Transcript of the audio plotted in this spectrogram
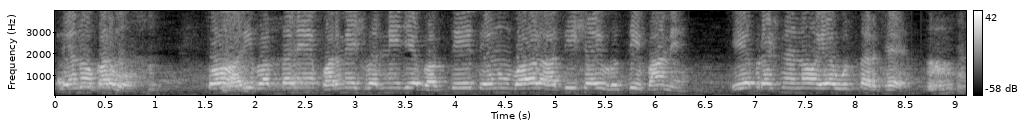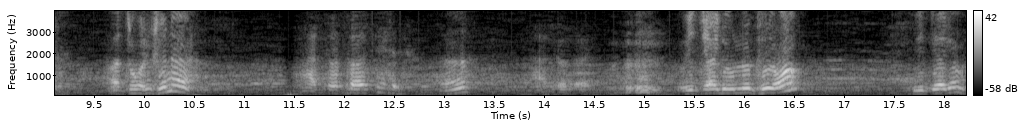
તેનો કરવો. તો હરિભક્ત ને પરમેશ્વરની જે ભક્તિ તેનું બળ અતિશય વૃદ્ધિ પામે. એ પ્રશ્ન નો એ ઉત્તર છે. ને. વિચાર્યું નથી હો. વિચાર્યું?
